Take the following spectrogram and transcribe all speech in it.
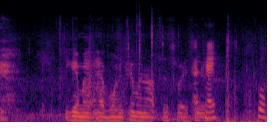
I think I might have one coming off this way too. Okay, cool.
